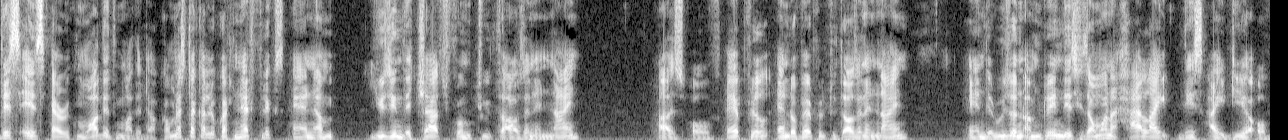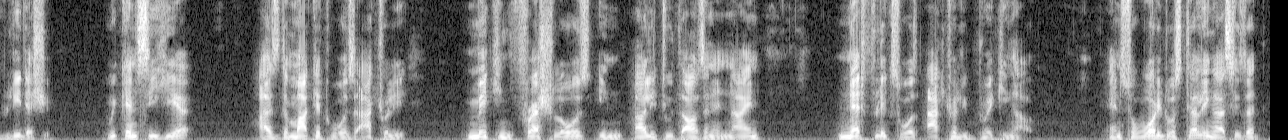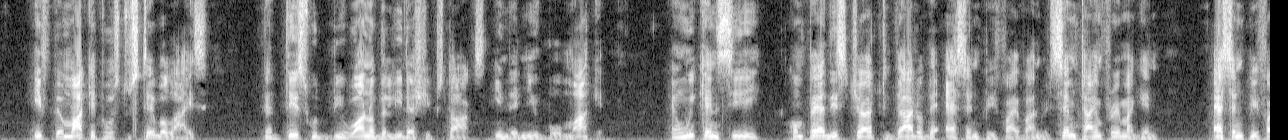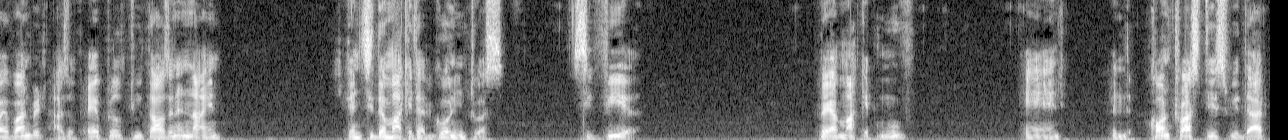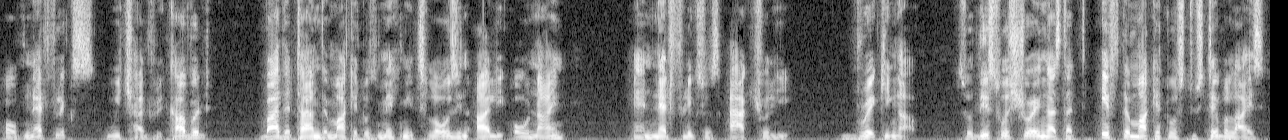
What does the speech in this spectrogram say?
This is Eric Muathe.com. Let's take a look at Netflix and I'm using the charts from 2009 as of April, end of April 2009. And the reason I'm doing this is I want to highlight this idea of leadership. We can see here as the market was actually making fresh lows in early 2009, Netflix was actually breaking out. And so what it was telling us is that if the market was to stabilize, that this would be one of the leadership stocks in the new bull market. And we can see, compare this chart to that of the S&P 500, same time frame again. S&P 500 as of April 2009, you can see the market had gone into a severe bear market move. And in contrast this with that of Netflix, which had recovered by the time the market was making its lows in early 09 and Netflix was actually breaking out. So this was showing us that if the market was to stabilize,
